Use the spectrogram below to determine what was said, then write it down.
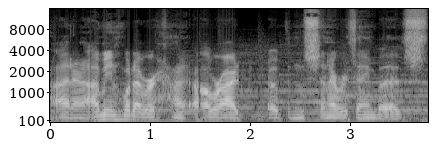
I don't know. I mean, whatever. I, I'll ride. It opens and everything, but it's.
